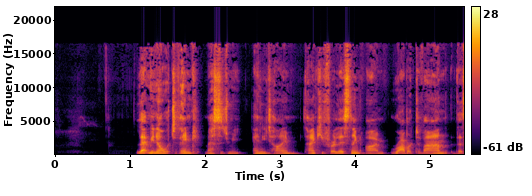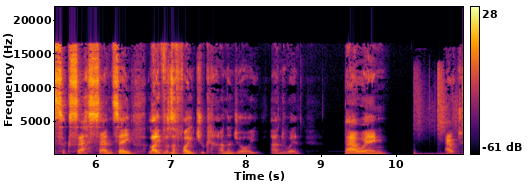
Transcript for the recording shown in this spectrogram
Let me know what you think. Message me anytime. Thank you for listening. I'm Robert Devane, the Success Sensei. Life is a fight you can enjoy and win. Bowing out.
